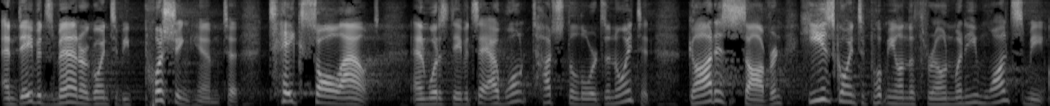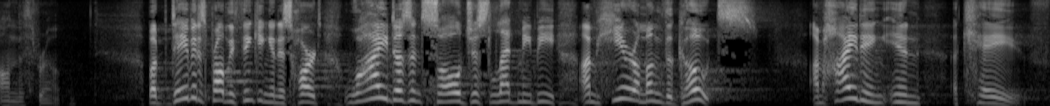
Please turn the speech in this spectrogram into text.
And David's men are going to be pushing him to take Saul out. And what does David say? I won't touch the Lord's anointed. God is sovereign. He's going to put me on the throne when he wants me on the throne. But David is probably thinking in his heart, why doesn't Saul just let me be? I'm here among the goats. I'm hiding in a cave.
